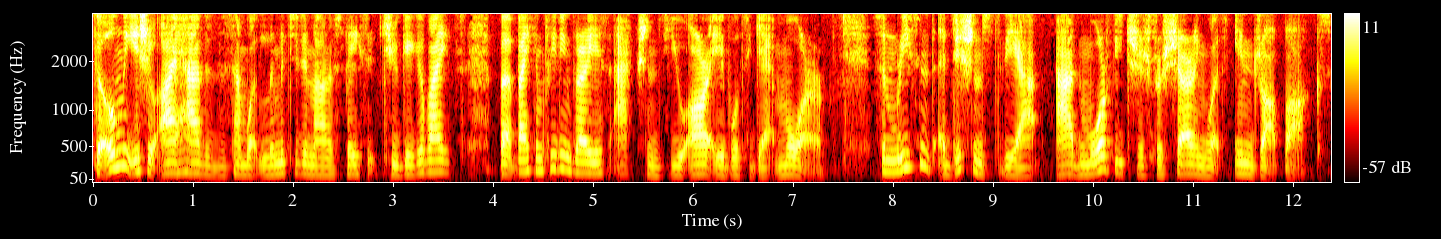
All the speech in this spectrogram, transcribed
The only issue I have is the somewhat limited amount of space at 2 gigabytes, but by completing various actions you are able to get more. Some recent additions to the app add more features for sharing what's in Dropbox.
